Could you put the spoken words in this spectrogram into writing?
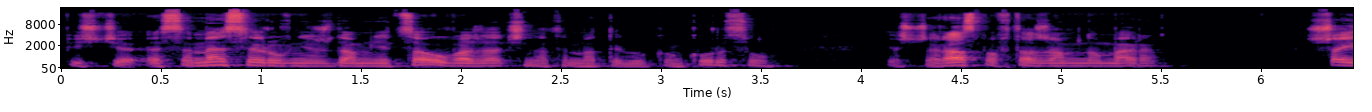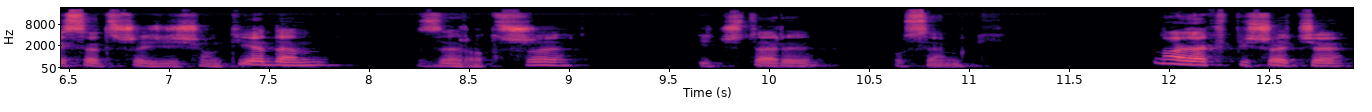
Piszcie SMS-y również do mnie, co uważacie na temat tego konkursu. Jeszcze raz powtarzam numer 661 03 i 4 ósemki. No a jak wpiszecie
